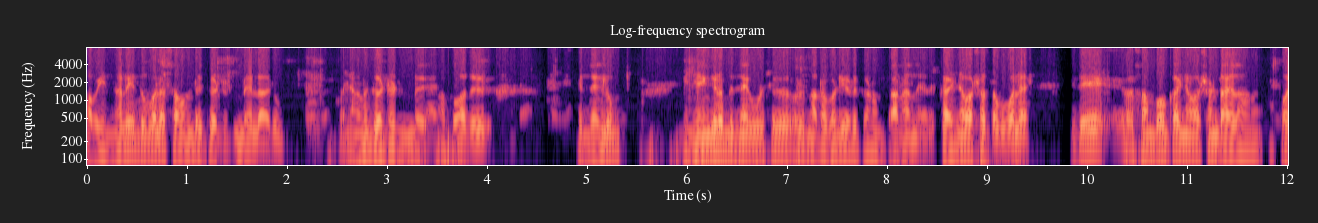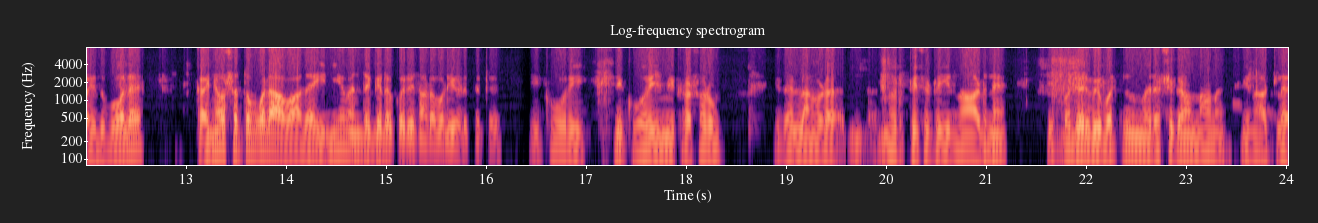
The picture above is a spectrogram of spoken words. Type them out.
അപ്പോൾ ഇന്നലെ ഇതുപോലെ സൗണ്ട് കേട്ടിട്ടുണ്ട് എല്ലാവരും ഞങ്ങൾ കേട്ടിട്ടുണ്ട്. അപ്പോൾ അത് എന്തെങ്കിലും ഇനിയെങ്കിലും ഇതിനെക്കുറിച്ച് ഒരു നടപടി എടുക്കണം. കാരണം കഴിഞ്ഞ വർഷത്തെ പോലെ ഇതേ സംഭവം കഴിഞ്ഞ വർഷം ഉണ്ടായതാണ്. അപ്പോൾ ഇതുപോലെ കഴിഞ്ഞ വർഷത്തെ പോലെ ആവാതെ ഇനിയും എന്തെങ്കിലുമൊക്കെ ഒരു നടപടി എടുത്തിട്ട് ഈ കോറി ഈ കോറിയും ഈ ക്രഷറും ഇതെല്ലാം കൂടെ നിർത്തിച്ചിട്ട് ഈ നാടിനെ വലിയൊരു വിപത്തിൽ നിന്ന് രക്ഷിക്കണം എന്നാണ് ഈ നാട്ടിലെ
